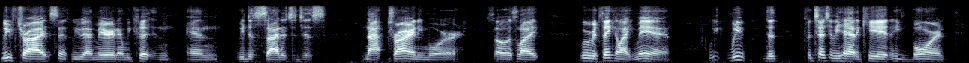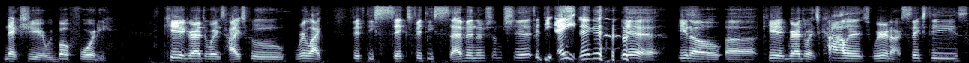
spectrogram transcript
we've tried since we got married and we couldn't, and we decided to just not try anymore. So it's like we were thinking, like, man, we we the, potentially had a kid and he's born next year. We both forty. Kid graduates high school. We're like 56, 57 or some shit. Fifty eight, nigga. yeah. You know, uh, kid graduates college. We're in our 60s.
